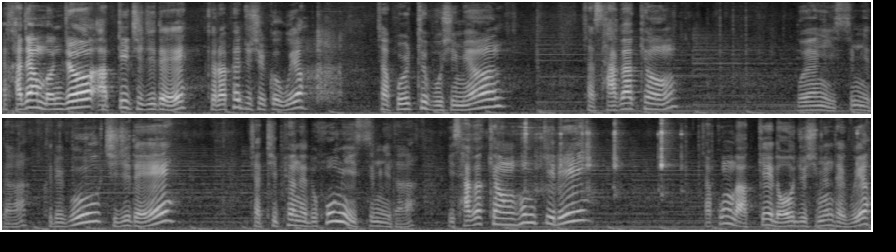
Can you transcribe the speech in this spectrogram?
자, 가장 먼저 앞뒤 지지대 결합해 주실 거고요. 자, 볼트 보시면 자, 사각형 모양이 있습니다. 그리고 지지대에 자, 뒤편에도 홈이 있습니다. 이 사각형 홈끼리 자, 꼭 맞게 넣어 주시면 되고요.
